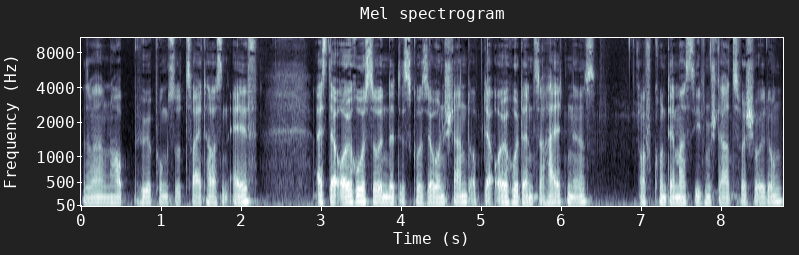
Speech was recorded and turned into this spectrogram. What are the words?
Das war ein Haupthöhepunkt so 2011, als der Euro so in der Diskussion stand, ob der Euro denn zu halten ist, aufgrund der massiven Staatsverschuldung.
